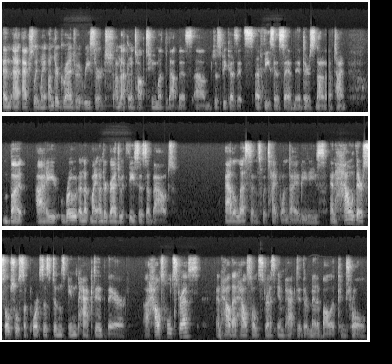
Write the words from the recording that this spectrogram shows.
and actually, my undergraduate research, I'm not going to talk too much about this um, just because it's a thesis and there's not enough time. But I wrote an, my undergraduate thesis about adolescents with type 1 diabetes and how their social support systems impacted their uh, household stress and how that household stress impacted their metabolic control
